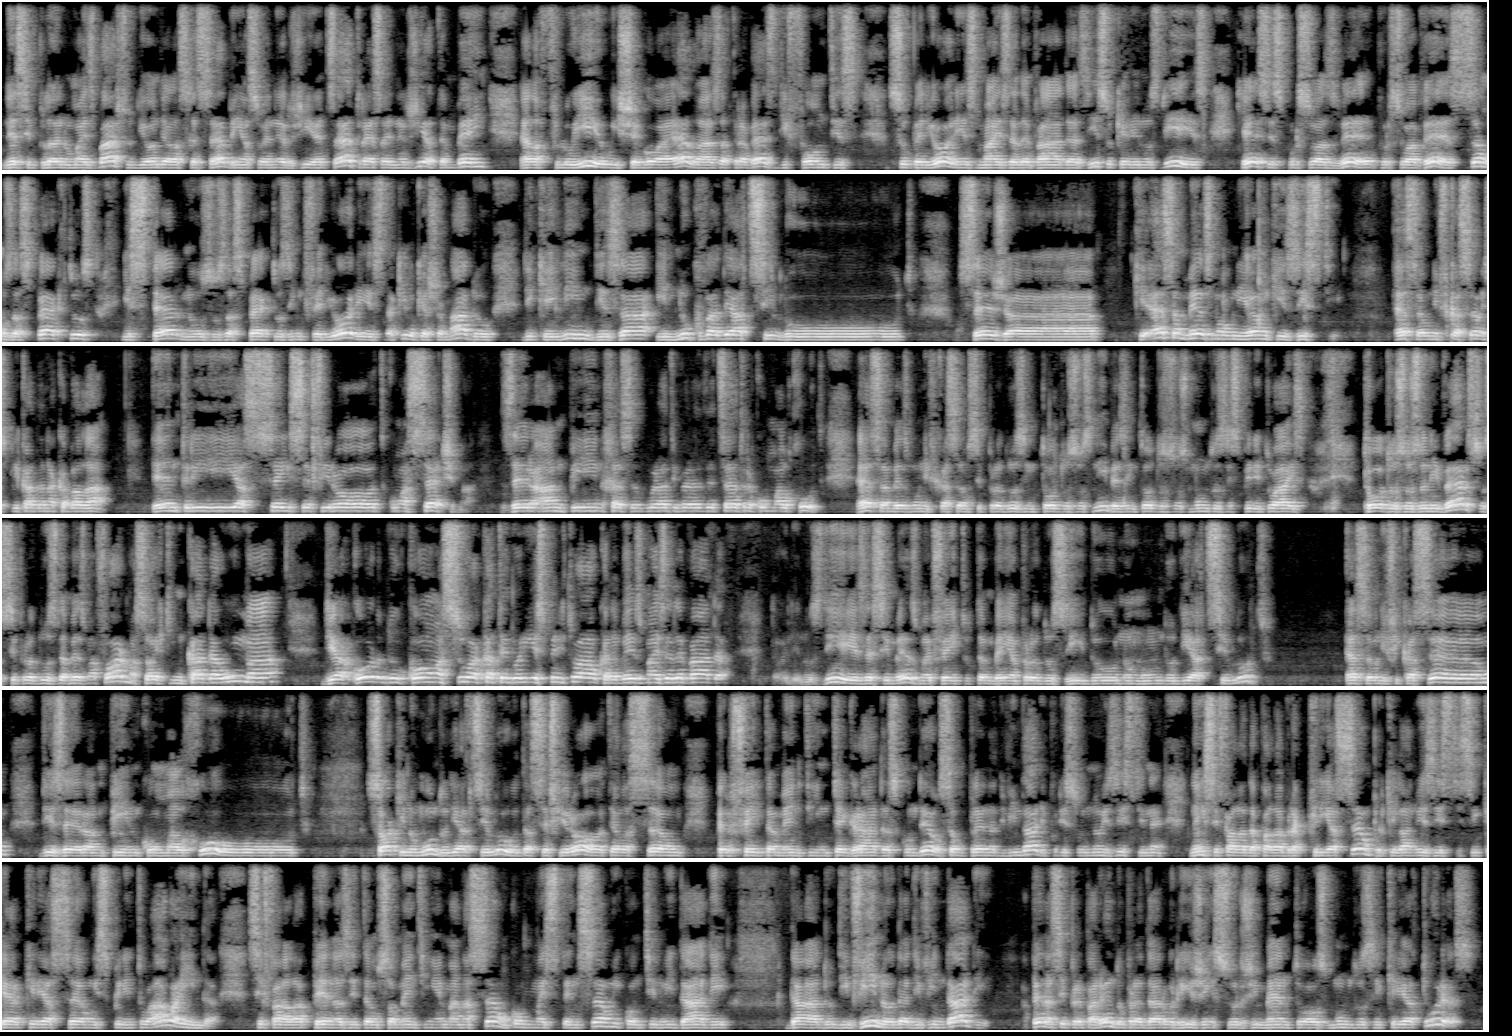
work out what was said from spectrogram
nesse plano mais baixo, de onde elas recebem a sua energia, etc. Essa energia também, ela fluiu e chegou a elas através de fontes superiores mais elevadas. Isso que ele nos diz, que esses, por, suas vez, por sua vez, são os aspectos externos, os aspectos inferiores daquilo que é chamado de Keilim, Dizá e Nukva de Atzilut. Ou seja, que essa mesma união que existe essa unificação explicada na Kabbalah entre as seis sefirot com a sétima, Zera Anpin, Chesed Gurat etc., com Malchut. Essa mesma unificação se produz em todos os níveis, em todos os mundos espirituais, todos os universos se produz da mesma forma, só que em cada uma de acordo com a sua categoria espiritual, cada vez mais elevada. Então ele nos diz, esse mesmo efeito também é produzido no mundo de Atzilut essa unificação de Zerampin com Malchut. Só que no mundo de Atzilut, as Sefirot, elas são perfeitamente integradas com Deus, são plena divindade, por isso não existe, né, nem se fala da palavra criação, porque lá não existe sequer criação espiritual ainda. Se fala apenas, então, somente em emanação, como uma extensão e continuidade da, do divino, da divindade apenas se preparando para dar origem e surgimento aos mundos e criaturas.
